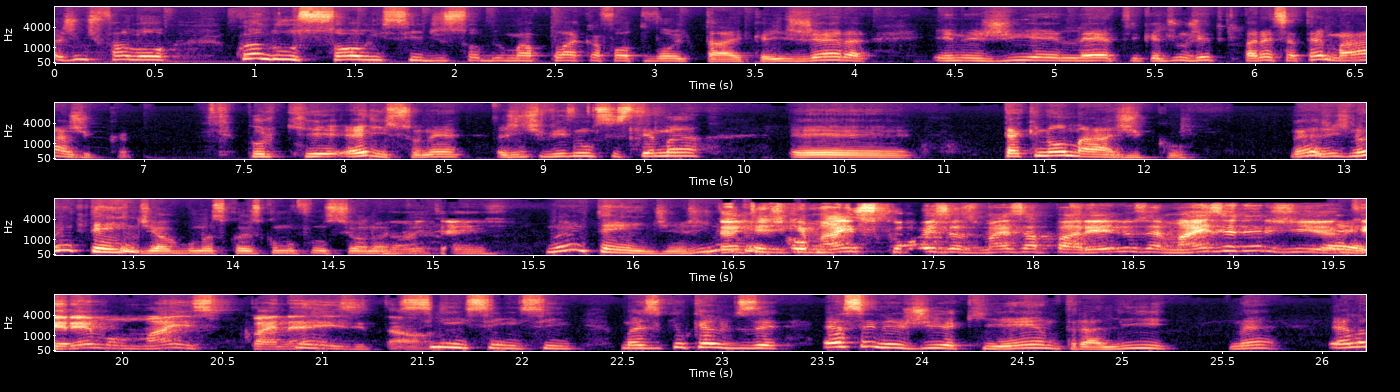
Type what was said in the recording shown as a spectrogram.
a gente falou, quando o Sol incide sobre uma placa fotovoltaica e gera energia elétrica de um jeito que parece até mágica, porque é isso, né? A gente vive um sistema é, tecnomágico. Né? A gente não entende algumas coisas como funcionam. Não entende. Não entende. A gente então entende como... que mais coisas, mais aparelhos é mais energia. É. Queremos mais painéis sim, e tal. Sim, sim, sim. Mas o que eu quero dizer, essa energia que entra ali, né? ela,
